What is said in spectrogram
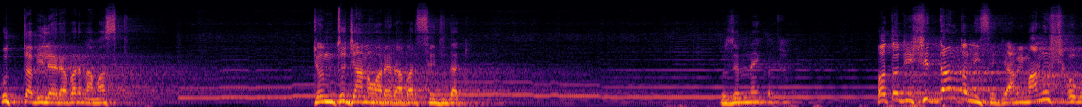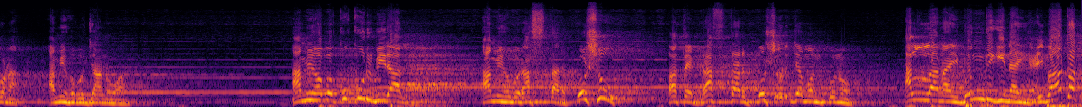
কুত্তা বিলের আবার নামাজ কি? জন্তু জানোয়ারের আবার সেজদা কি? বুঝেন নাই কথা? অতটি সিদ্ধান্ত নিছে যে আমি মানুষ হব না, আমি হব জানোয়ার। আমি হব কুকুর বিড়াল, আমি হব রাস্তার পশু। অতএব রাস্তার পশুর যেমন কোনো আল্লাহ নাই, বন্দিগি নাই, ইবাদত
